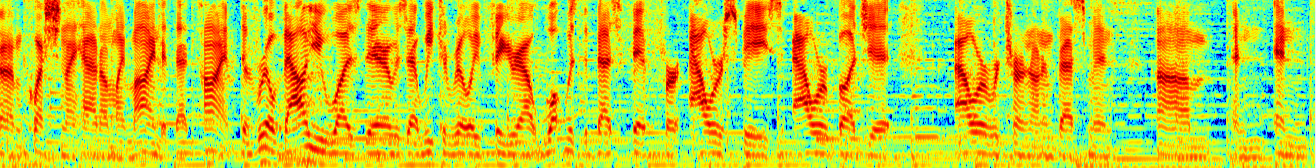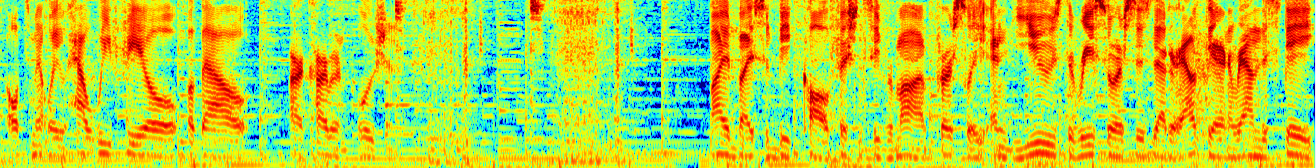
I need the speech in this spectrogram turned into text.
um, question I had on my mind at that time. The real value was there was that we could really figure out what was the best fit for our space, our budget, our return on investment, um, and and ultimately how we feel about our carbon pollution. My advice would be call Efficiency Vermont firstly and use the resources that are out there and around the state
